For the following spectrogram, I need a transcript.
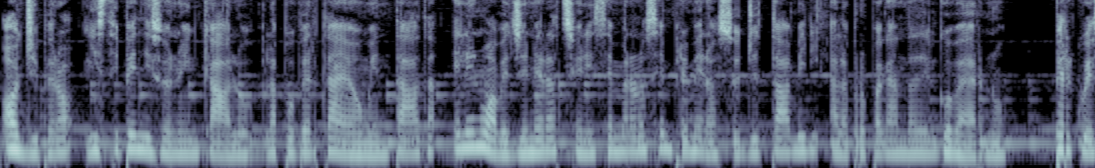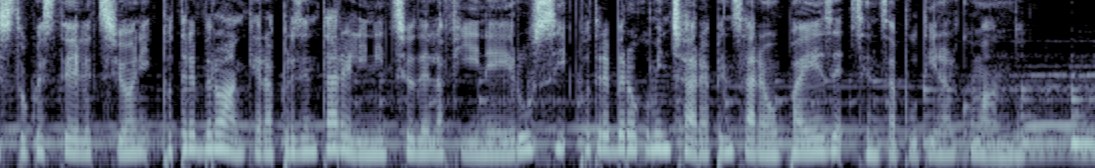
Oggi però gli stipendi sono in calo, la povertà è aumentata e le nuove generazioni sembrano sempre meno assoggettabili alla propaganda del governo. Per questo queste elezioni potrebbero anche rappresentare l'inizio della fine e i russi potrebbero cominciare a pensare a un paese senza Putin al comando.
